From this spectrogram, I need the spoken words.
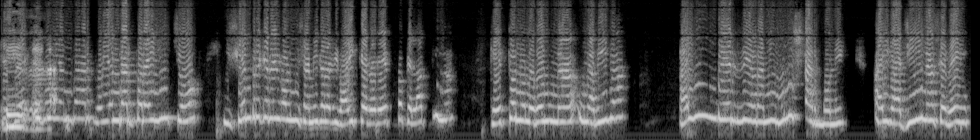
voy, a andar, voy a andar por ahí mucho y siempre que vengo con mis amigas les digo, hay que ver esto, qué lástima, que esto no lo ven una, una vida. Hay un verde ahora mismo, unos árboles, hay gallinas, se ven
